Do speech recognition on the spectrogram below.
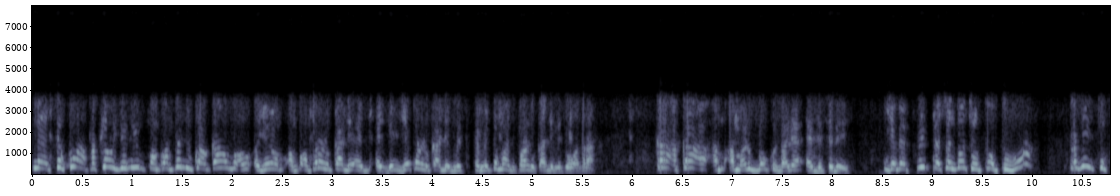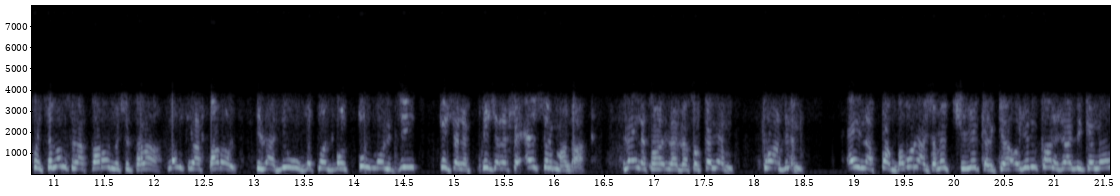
Mais c'est quoi? Parce qu'aujourd'hui, on, on, du quoi? Quand on, on, prend le cas de, je prends le cas de, permettez-moi de prendre le cas de M. Ouattara. Quand, quand Amadou Bokou est décédé, il n'y avait plus personne d'autre au pouvoir. C'est l'homme, c'est la parole, M. Salah. L'homme, c'est la parole. Il a dit ouvertement devant tout le monde, dit que j'allais faire un seul mandat. Là, il il a son quatrième, troisième. Et il n'a pas, Babo n'a jamais tué quelqu'un. Aujourd'hui, quand les gens disent que non,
